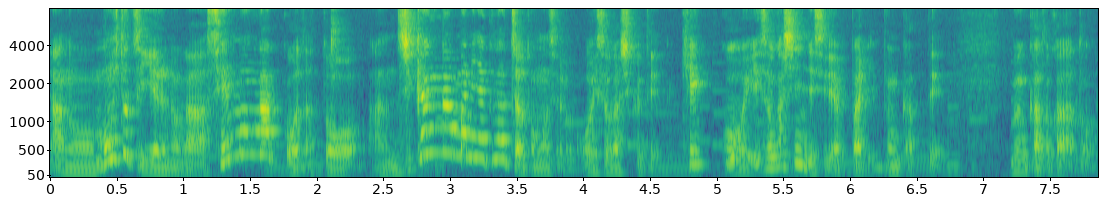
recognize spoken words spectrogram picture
あの、もう一つ言えるのが、専門学校だと、あの時間があんまりなくなっちゃうと思うんですよ。お忙しくて。結構忙しいんですよ、やっぱり文化って。文化とかだと。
